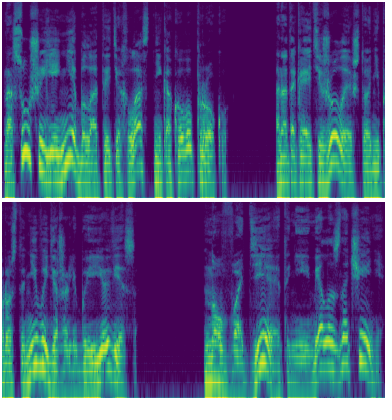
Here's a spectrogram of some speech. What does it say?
На суше ей не было от этих ласт никакого проку. Она такая тяжелая, что они просто не выдержали бы ее веса. Но в воде это не имело значения.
